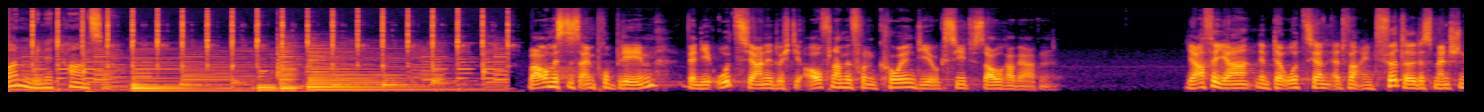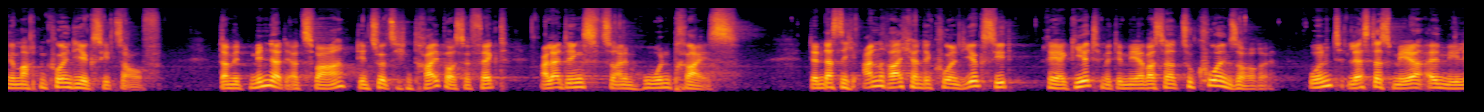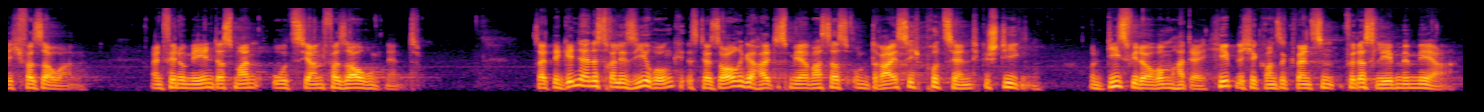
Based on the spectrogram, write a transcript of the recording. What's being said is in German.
One Minute Answer. Warum ist es ein Problem, wenn die Ozeane durch die Aufnahme von Kohlendioxid saurer werden? Jahr für Jahr nimmt der Ozean etwa ein Viertel des menschengemachten Kohlendioxids auf. Damit mindert er zwar den zusätzlichen Treibhauseffekt, allerdings zu einem hohen Preis. Denn das sich anreichernde Kohlendioxid reagiert mit dem Meerwasser zu Kohlensäure und lässt das Meer allmählich versauern. Ein Phänomen, das man Ozeanversauerung nennt. Seit Beginn der Industrialisierung ist der Säuregehalt des Meerwassers um 30 Prozent gestiegen. Und dies wiederum hat erhebliche Konsequenzen für das Leben im Meer.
